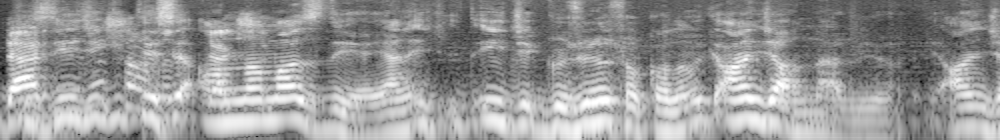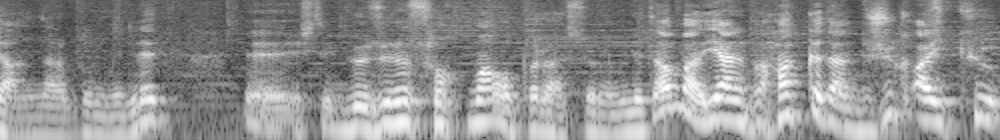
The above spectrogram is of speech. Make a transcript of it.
derdini İzleyici kitlesi anlamaz diye. Yani iyice gözüne sokalım. Anca anlar diyor. Anca anlar bu millet. Ee, işte gözüne sokma operasyonu millet. Ama yani hakikaten düşük IQ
